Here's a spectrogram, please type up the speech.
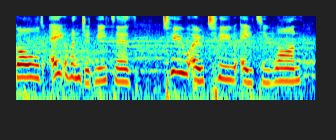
Gold 800 metres, 202.81.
